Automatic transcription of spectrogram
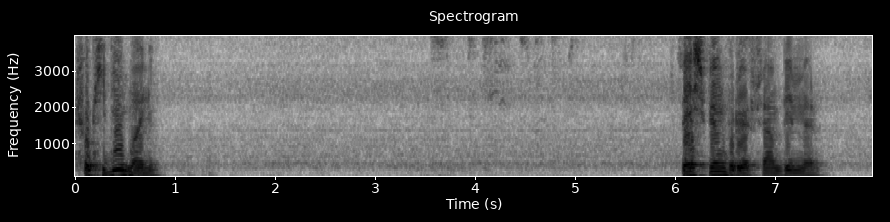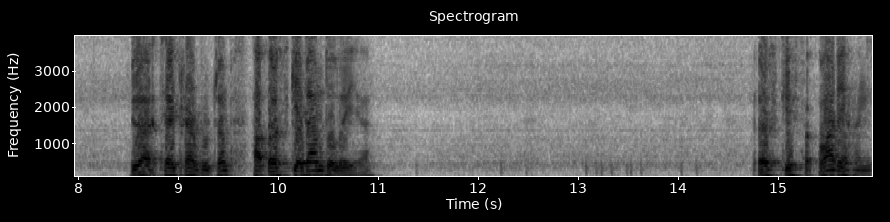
Çok iyi değil mi hani? Beş bin vuruyor şu an bilmiyorum. Bir tekrar vuracağım. Ha öfkeden dolayı ya. Öfke var ya hani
